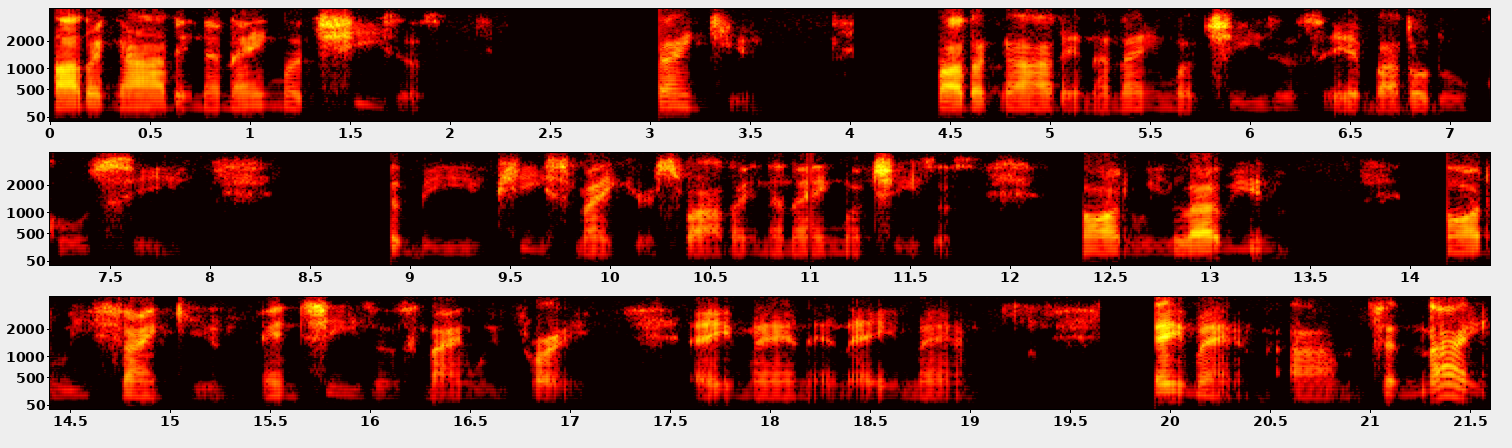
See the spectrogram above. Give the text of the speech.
Father God, in the name of Jesus, thank you. Father God, in the name of Jesus, to be peacemakers, Father, in the name of Jesus. Lord, we love you. Lord, we thank you. In Jesus' name we pray. Amen and amen. Amen. Um, tonight,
